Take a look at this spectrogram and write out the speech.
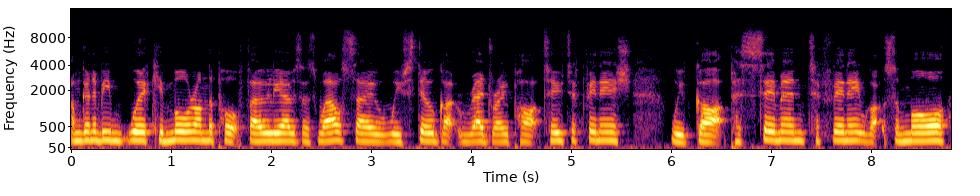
I'm going to be working more on the portfolios as well. So we've still got Redrow Part Two to finish. We've got Persimmon to finish. We've got some more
